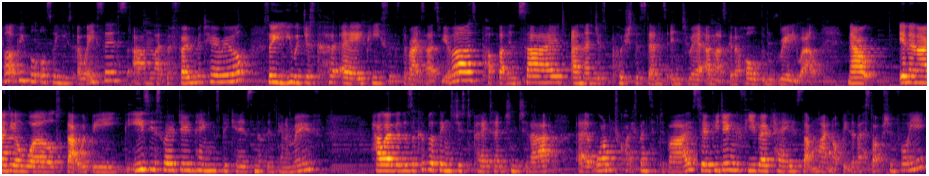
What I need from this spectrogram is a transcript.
A lot of people also use Oasis and like the foam material. So you would just cut a piece that's the right size for your vase, pop that inside, and then just push the stems into it, and that's going to hold them really well. Now, in an ideal world, that would be the easiest way of doing things because nothing's going to move. However, there's a couple of things just to pay attention to that. Uh, one, it's quite expensive to buy, so if you're doing a few bouquets, that might not be the best option for you.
